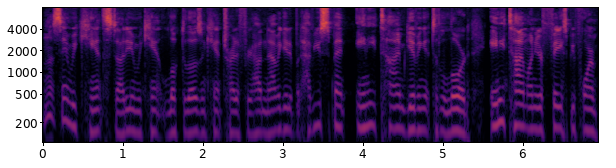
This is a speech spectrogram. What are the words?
I'm not saying we can't study and we can't look to those and can't try to figure out how to navigate it, but have you spent any time giving it to the Lord, any time on your face before Him,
